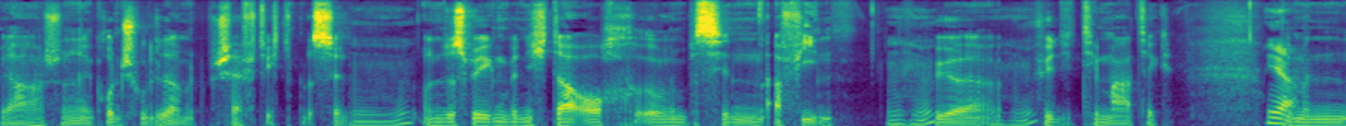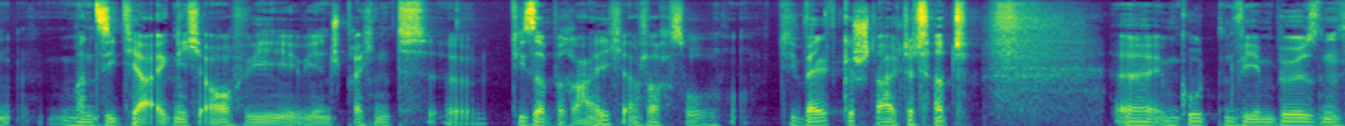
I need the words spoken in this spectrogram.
ja schon in der Grundschule damit beschäftigt ein bisschen. Mhm. Und deswegen bin ich da auch äh, ein bisschen affin mhm. für, für die Thematik. Ja. Man, man sieht ja eigentlich auch, wie, wie entsprechend äh, dieser Bereich einfach so die Welt gestaltet hat, äh, im Guten wie im Bösen,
